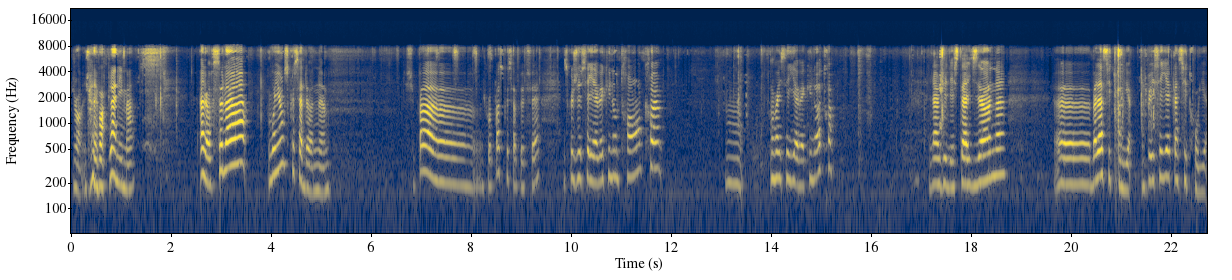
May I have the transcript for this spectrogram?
Je vais en avoir plein les mains. Alors, cela, voyons ce que ça donne. Pas, euh, je vois pas ce que ça peut faire. Est-ce que j'essaye avec une autre encre? Hmm, On va essayer avec une autre. Là, j'ai des Stalzone. Euh, bah, la citrouille. Je vais essayer avec la citrouille.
